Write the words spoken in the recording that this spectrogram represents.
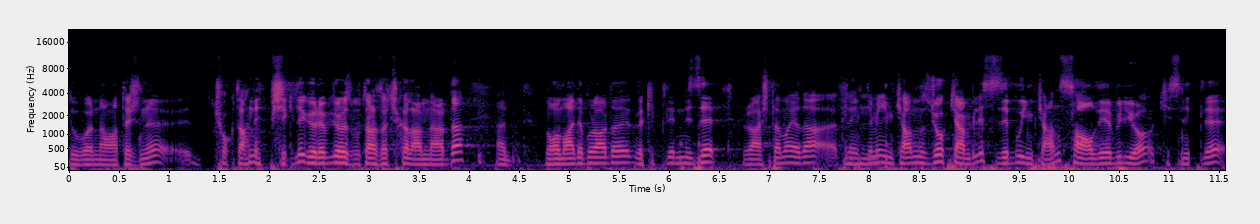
Duvarın avantajını e, çok daha net bir şekilde görebiliyoruz bu tarz açık alanlarda. Yani normalde burada rakiplerinize rushlama ya da flankleme imkanınız yokken bile size bu imkanı sağlayabiliyor. Kesinlikle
